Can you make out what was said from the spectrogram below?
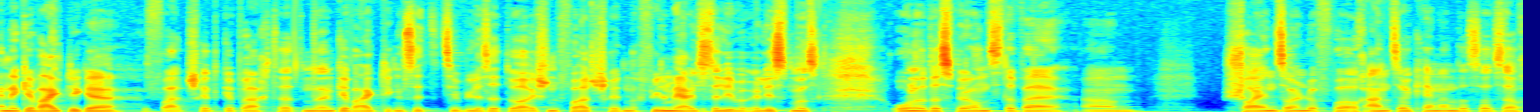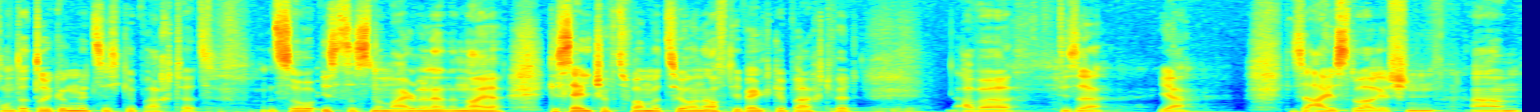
einen gewaltigen Fortschritt gebracht hat und einen gewaltigen zivilisatorischen Fortschritt, noch viel mehr als der Liberalismus, ohne dass wir uns dabei ähm, scheuen sollen davor, auch anzuerkennen, dass es auch Unterdrückung mit sich gebracht hat. Und so ist das normal, wenn eine neue Gesellschaftsformation auf die Welt gebracht wird. Aber dieser, ja, diese ahistorischen ähm,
